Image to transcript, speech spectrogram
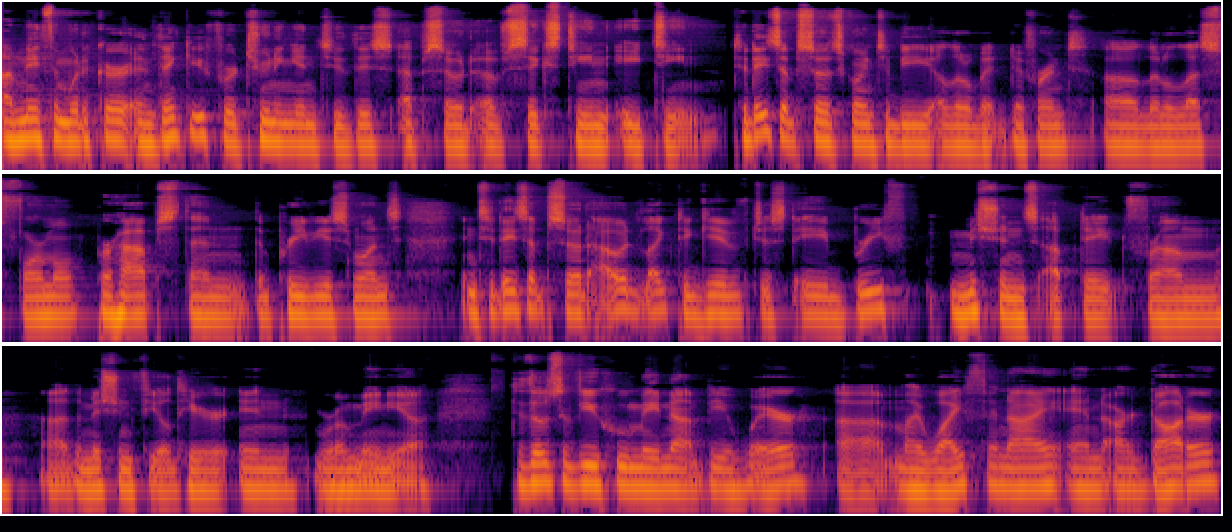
I'm Nathan Whitaker, and thank you for tuning into this episode of 1618. Today's episode is going to be a little bit different, a little less formal, perhaps, than the previous ones. In today's episode, I would like to give just a brief missions update from uh, the mission field here in Romania. To those of you who may not be aware, uh, my wife and I and our daughter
